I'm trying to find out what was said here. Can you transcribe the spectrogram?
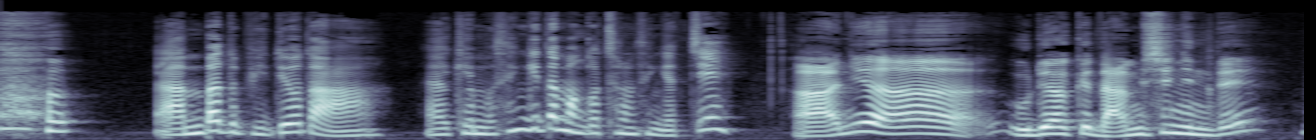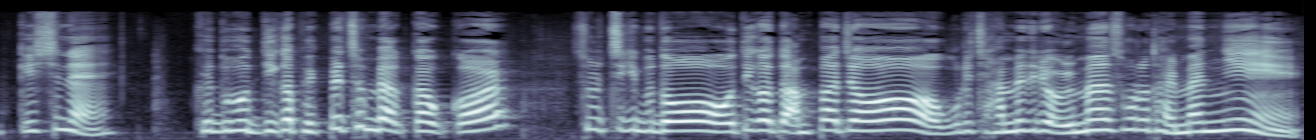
야, 안 봐도 비디오다. 야, 걔 뭐 생기다 만 것처럼 생겼지? 아니야. 우리 학교 남신인데? 웃기시네. 그래도 뭐 네가 백배 천배 아까울 걸. 솔직히 뭐 너 어디 가도 안 빠져. 우리 자매들이 얼마나 서로 닮았니?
